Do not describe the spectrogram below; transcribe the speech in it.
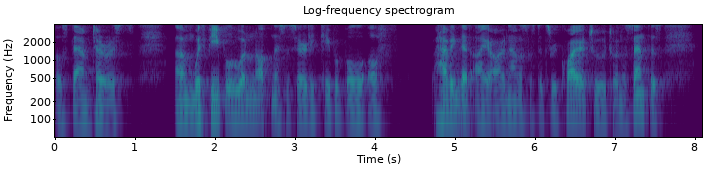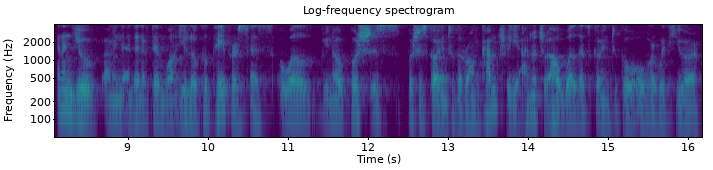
those damn terrorists, um, with people who are not necessarily capable of having that IR analysis that's required to to understand this. And then you, I mean, and then if then one your local paper says, well, you know, Bush is Bush is going to the wrong country. I'm not sure how well that's going to go over with your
